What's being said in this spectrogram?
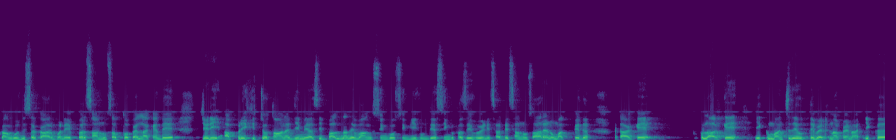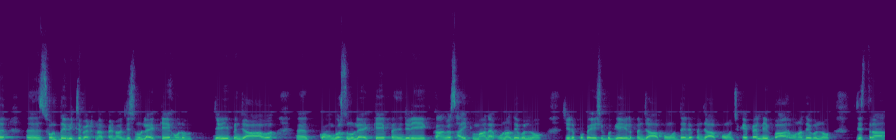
ਕਾਂਗਰਸ ਦੀ ਸਰਕਾਰ ਬਣੇ। ਪਰ ਸਾਨੂੰ ਸਭ ਤੋਂ ਪਹਿਲਾਂ ਕਹਿੰਦੇ, ਜਿਹੜੀ ਆਪਣੀ ਖਿੱਚੋਤਾਣ ਹੈ, ਜਿਵੇਂ ਅਸੀਂ ਬਲਦਾਂ ਦੇ ਵਾਂਗ ਸਿੰਘੋ ਸਿੰਘੀ ਹੁੰਦੇ, ਸਿੰਘ ਫਸੇ ਹੋਏ ਨੇ ਸਾਡੇ, ਸਾਨੂੰ ਸਾਰਿਆਂ ਨੂੰ ਮਤਭੇਦ ਹਟਾ ਕੇ ਭੁਲਾ ਕੇ ਇੱਕ ਮੰਚ ਦੇ ਉੱਤੇ ਬੈਠਣਾ ਪੈਣਾ ਇੱਕ ਸੁਰ ਦੇ ਵਿੱਚ ਬੈਠਣਾ ਪੈਣਾ ਜਿਸ ਨੂੰ ਲੈ ਕੇ ਹੁਣ ਜਿਹੜੀ ਪੰਜਾਬ ਅਹ, ਕਾਂਗਰਸ ਨੂੰ ਲੈ ਕੇ ਜਿਹੜੀ ਕਾਂਗਰਸ ਹਾਈ ਕਮਾਂਡ ਹੈ ਉਹਨਾਂ ਦੇ ਵੱਲੋਂ ਜਿਹੜੇ ਭੁਪੇਸ਼ ਬਘੇਲ ਪੰਜਾਬ ਪਹੁੰਚਦੇ ਨੇ ਪੰਜਾਬ ਪਹੁੰਚ ਕੇ ਪਹਿਲੀ ਵਾਰ ਉਹਨਾਂ ਦੇ ਵੱਲੋਂ ਜਿਸ ਤਰ੍ਹਾਂ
